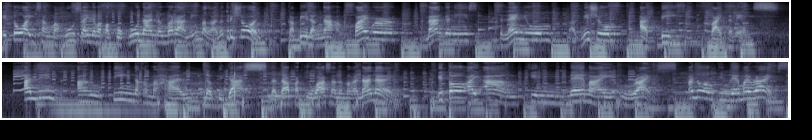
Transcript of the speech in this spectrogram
ito ay isang mahusay na mapagkukunan ng maraming mga nutrisyon. Kabilang na ang fiber, manganese, selenium, magnesium, at B vitamins. Alin ang pinakamahal na bigas na dapat iwasan ng mga nanay? Ito ay ang Kinmemay Rice. Ano ang Kinmemay Rice?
